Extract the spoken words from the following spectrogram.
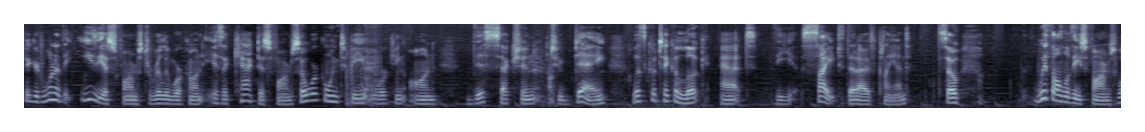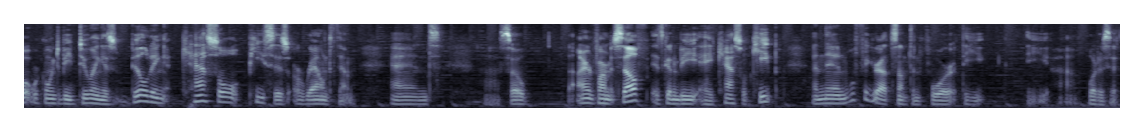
figured one of the easiest farms to really work on is a cactus farm. So we're going to be working on this section today. Let's go take a look at the site that I've planned. So with all of these farms, what we're going to be doing is building castle pieces around them. And uh, so the iron farm itself is going to be a castle keep, and then we'll figure out something for the the uh, what is it?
